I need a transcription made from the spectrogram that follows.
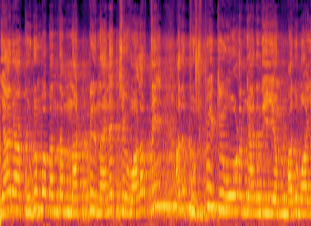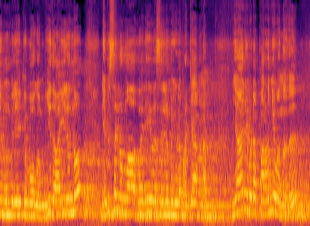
ഞാൻ ആ കുടുംബ ബന്ധം നട്ട് നനച്ച് വളർത്തി അത് പുഷ്പിക്കുവോളം ഞാൻ എന്ത് ചെയ്യും? അതുമായി മുമ്പിലേക്ക് പോകും. ഇതായിരുന്നു നബിസല്ലാഹു അലൈ വസല്ലമയുടെ പ്രഖ്യാപനം. ഞാനിവിടെ പറഞ്ഞു വന്നത്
